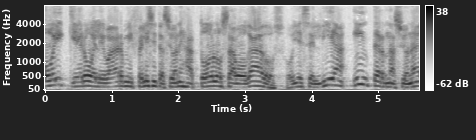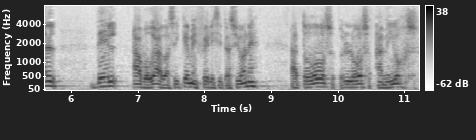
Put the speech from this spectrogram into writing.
Hoy quiero elevar mis felicitaciones a todos los abogados. Hoy es el Día Internacional del Abogado, así que mis felicitaciones a todos los amigos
